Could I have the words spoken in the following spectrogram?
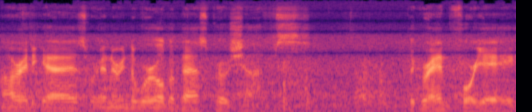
Alrighty guys, we're entering the world of Bass Pro Shops. The Grand Foyer.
